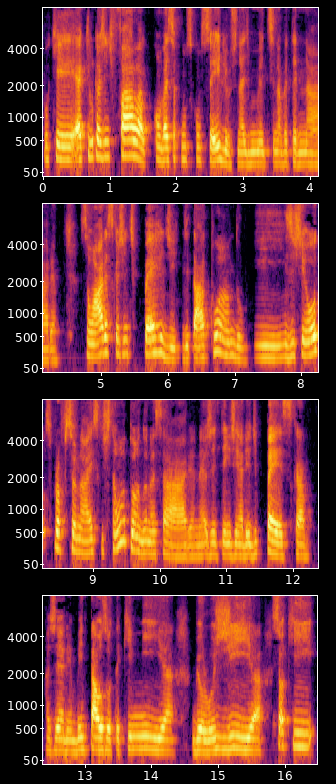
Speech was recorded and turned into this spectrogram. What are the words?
porque é aquilo que a gente fala, conversa com os conselhos né, de medicina veterinária. São áreas que a gente perde de estar atuando. E existem outros profissionais que estão atuando nessa área. Né? A gente tem engenharia de pesca, engenharia ambiental, zootecnia, biologia. Só que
